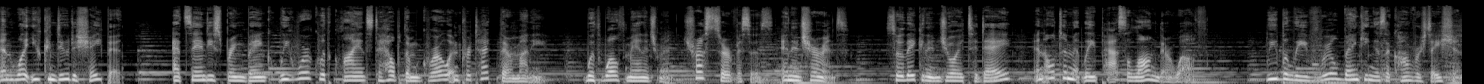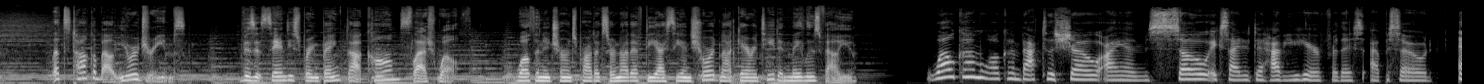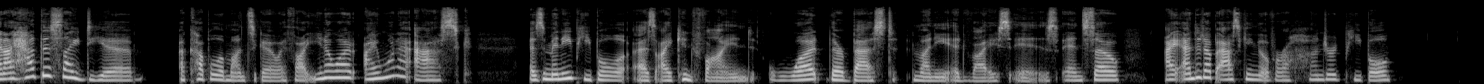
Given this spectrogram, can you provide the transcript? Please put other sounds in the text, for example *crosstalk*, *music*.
and what you can do to shape it. At Sandy Spring Bank, we work with clients to help them grow and protect their money with wealth management, trust services, and insurance so they can enjoy today and ultimately pass along their wealth. We believe real banking is a conversation. Let's talk about your dreams. Visit sandyspringbank.com slash wealth. Wealth and insurance products are not FDIC insured, not guaranteed, and may lose value. Welcome, welcome back to the show. I am so excited to have you here for this episode. And I had this idea a couple of months ago, I thought, you know what? I want to ask as many people as I can find what their best money advice is. And so I ended up asking over a hundred people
